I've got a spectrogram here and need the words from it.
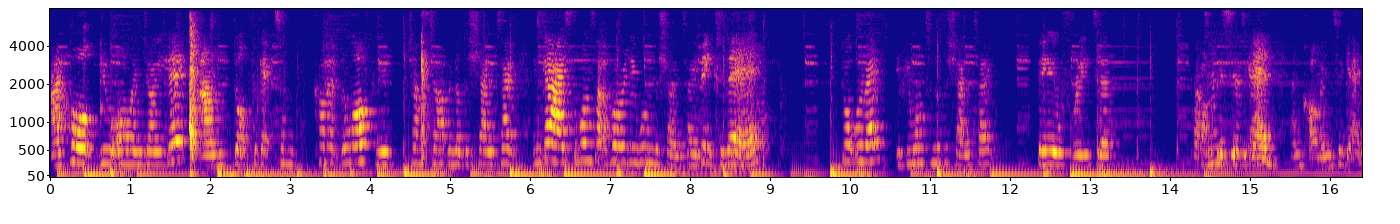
I hope you all enjoyed it and don't forget to comment below for your chance to have another shout out. And guys, the ones that have already won the shout out Big today, don't worry, if you want another shout out, feel free to practice Comment it again. again and comment again.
